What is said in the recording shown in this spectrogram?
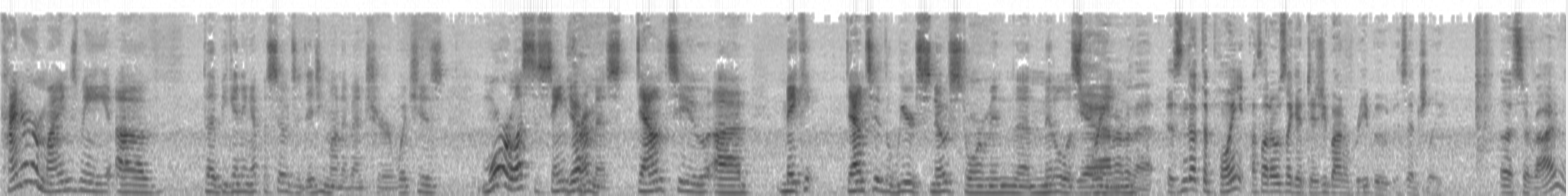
Kind of reminds me of the beginning episodes of Digimon Adventure, which is more or less the same Yeah. premise, down to uh, making down to the weird snowstorm in the middle of spring. Yeah, I remember that. Isn't that the point? I thought it was like a Digimon reboot, essentially. Uh, survive?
